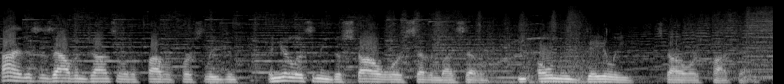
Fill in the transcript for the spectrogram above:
Hi, this is Alvin Johnson with the 501st Legion, and you're listening to Star Wars 7x7, the only daily Star Wars podcast.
